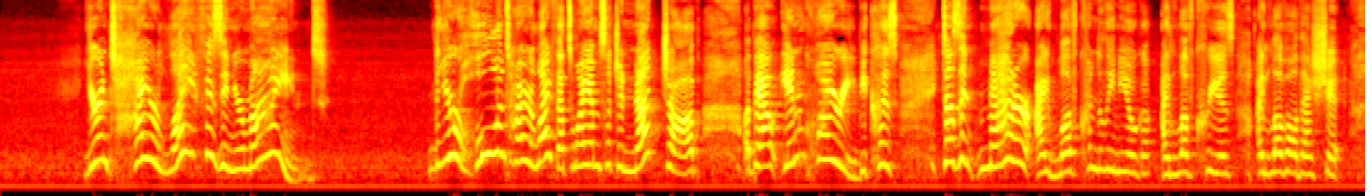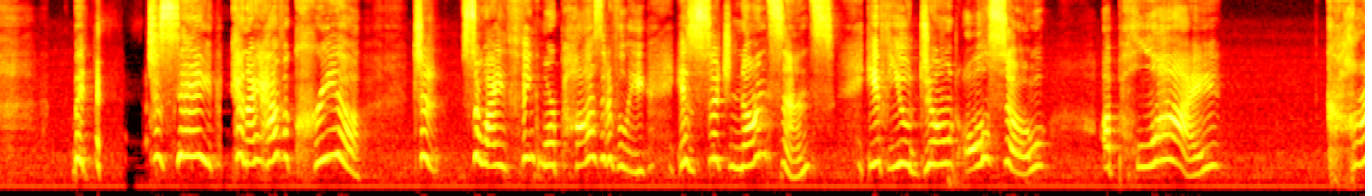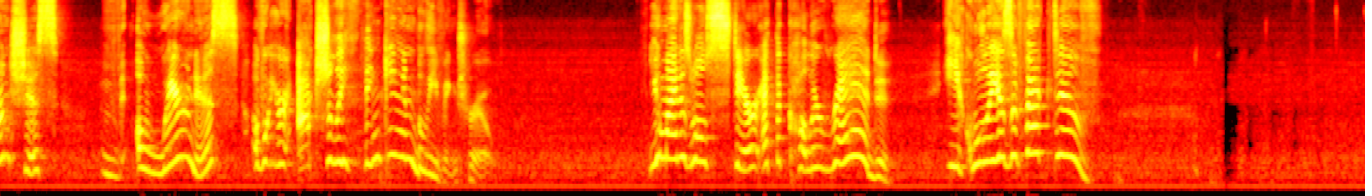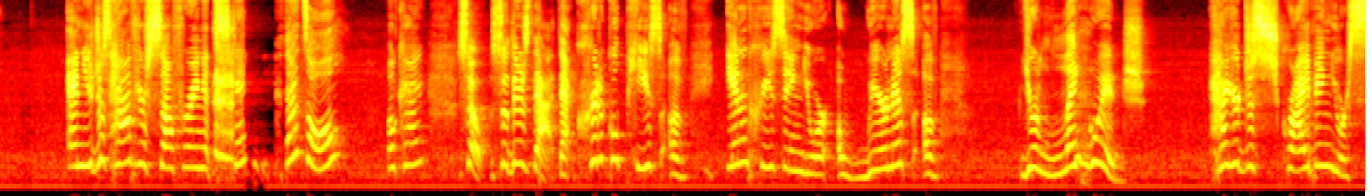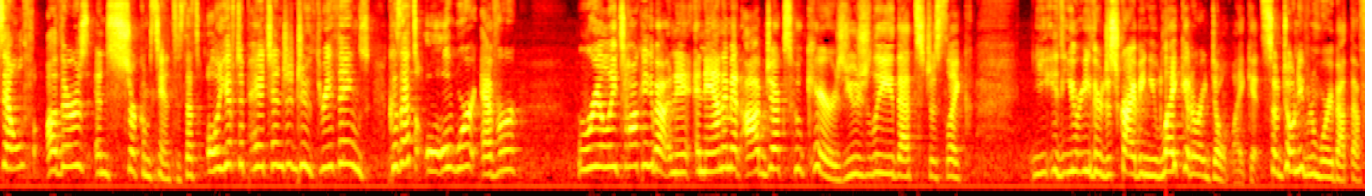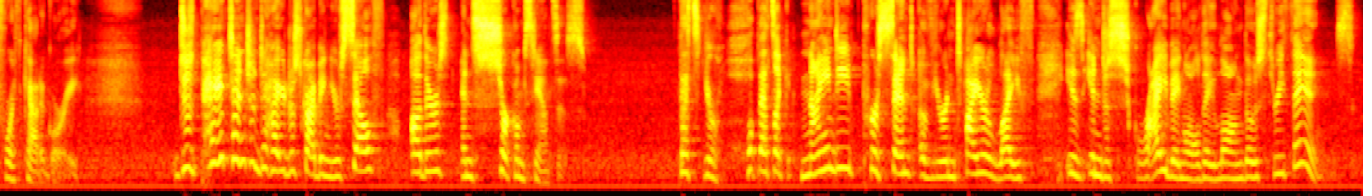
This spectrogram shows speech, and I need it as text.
Your entire life is in your mind. Your whole entire life. That's why I'm such a nut job about inquiry because it doesn't matter. I love Kundalini yoga. I love Kriyas. I love all that shit. But to say, can I have a Kriya? To so I think more positively is such nonsense if you don't also apply conscious awareness of what you're actually thinking and believing true. You might as well stare at the color red, equally as effective. And you just have your suffering at stake. That's all. Okay? So, so there's that. That critical piece of increasing your awareness of your language, how you're describing yourself, others, and circumstances. That's all you have to pay attention to. Three things, because that's all we're ever really talking about. And inanimate objects, who cares? Usually that's just like you're either describing you like it or I don't like it. So don't even worry about that fourth category. Just pay attention to how you're describing yourself, others, and circumstances. That's your whole, that's like 90% of your entire life is in describing all day long those three things.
